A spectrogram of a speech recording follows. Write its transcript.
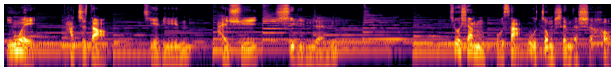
因为他知道解铃还需系铃人，就像菩萨度众生的时候，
